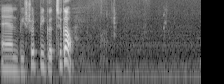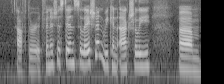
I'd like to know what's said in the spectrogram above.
and we should be good to go. After it finishes the installation, we can actually um,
